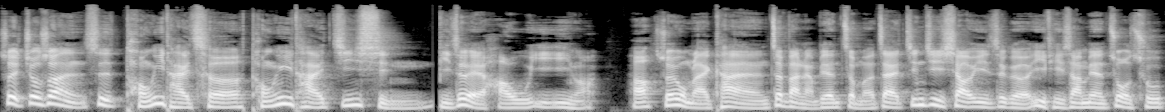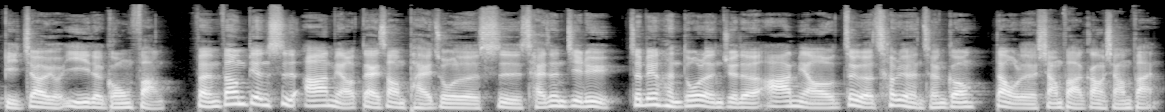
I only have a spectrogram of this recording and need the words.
所以就算是同一台车，同一台机型，比这个也毫无意义嘛。好，所以我们来看正反两边怎么在经济效益这个议题上面做出比较有意义的攻防。反方便是阿苗带上牌桌的是财政纪律，这边很多人觉得阿苗这个策略很成功，但我的想法刚好相反。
